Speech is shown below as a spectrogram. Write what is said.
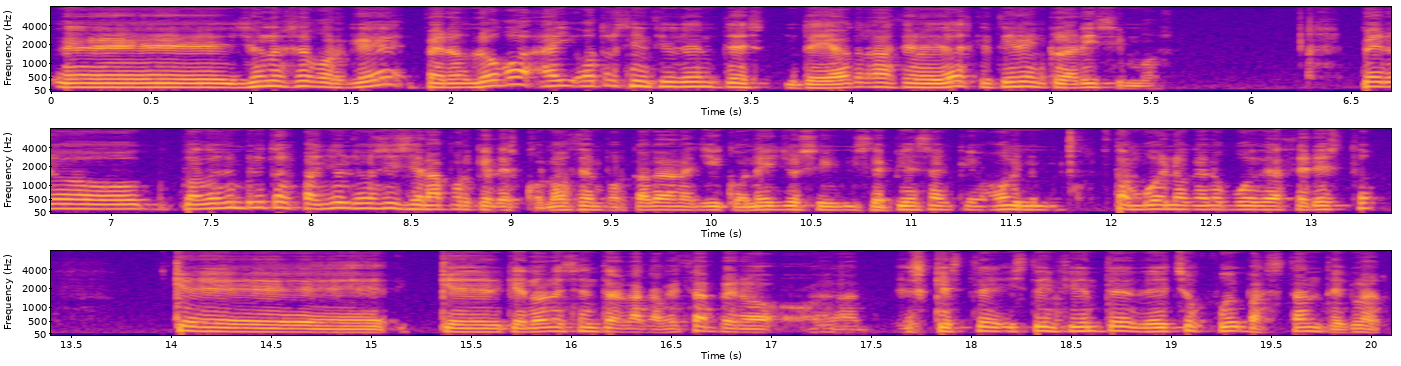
Eh, yo no sé por qué, pero luego hay otros incidentes de otras nacionalidades que tienen clarísimos pero cuando es un piloto español yo no sé si será porque les conocen, porque hablan allí con ellos y, y se piensan que hoy oh, es tan bueno que no puede hacer esto, que, que, que, no les entra en la cabeza, pero o sea, es que este, este incidente de hecho fue bastante claro.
